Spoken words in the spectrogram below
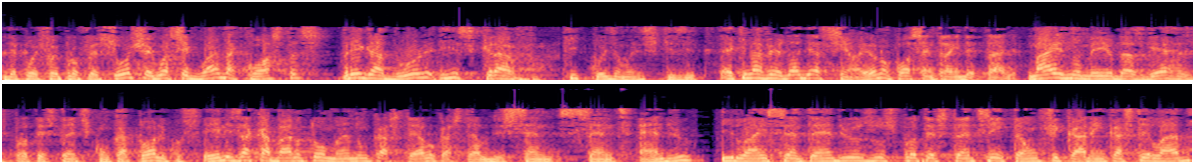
depois foi professor, chegou a ser guarda-costas, pregador e escravo. Que coisa mais esquisita. É que na verdade é assim, ó, eu não posso entrar em detalhe, mas no meio das guerras de protestantes com católicos, eles acabaram tomando um castelo, o castelo de St. Andrew, e lá em St. Andrews os protestantes então ficaram encastelados.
